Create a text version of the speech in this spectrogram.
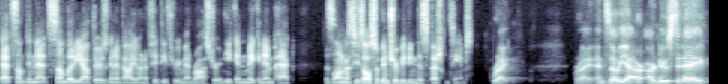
that's something that somebody out there is going to value on a 53 man roster and he can make an impact as long as he's also contributing to special teams. Right. Right. And so, yeah, our, our news today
